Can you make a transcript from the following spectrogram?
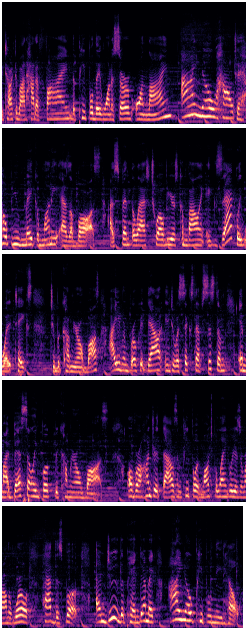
We talked about how to find the people they want to serve online. I know how to help you make money as a boss. I've spent the last 12 years compiling exactly what it takes to become your own boss. I even broke it down into a six step system in my best selling book, Become Your Own Boss. Over 100,000 people in multiple languages around the world have this book. And due to the pandemic, I know people need help.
